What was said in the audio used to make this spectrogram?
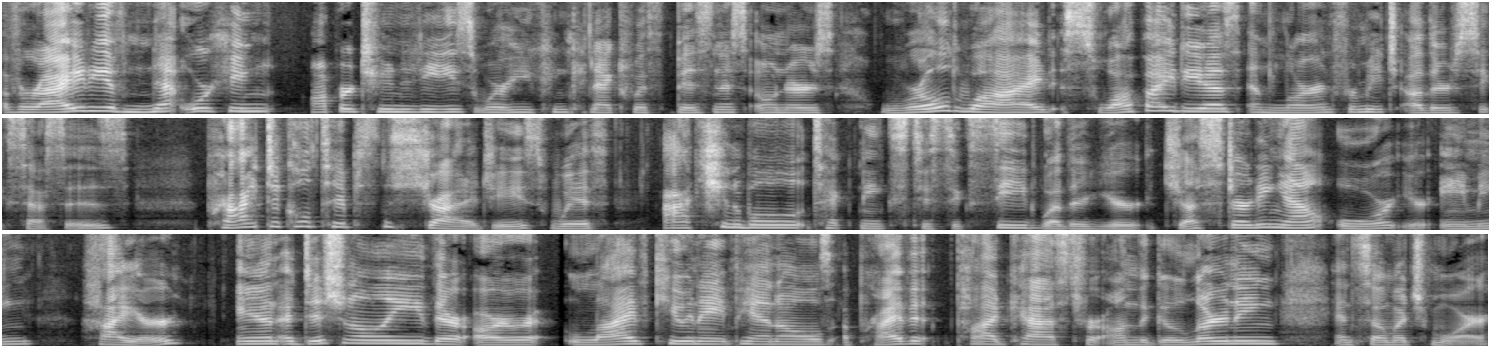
A variety of networking opportunities where you can connect with business owners worldwide, swap ideas, and learn from each other's successes. Practical tips and strategies with actionable techniques to succeed, whether you're just starting out or you're aiming higher. And additionally, there are live Q&A panels, a private podcast for on-the-go learning, and so much more.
